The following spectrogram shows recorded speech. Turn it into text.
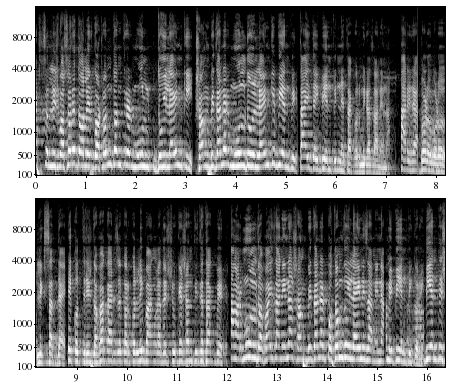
আটচল্লিশ বছরে দলের গঠনতন্ত্রের মূল দুই লাইন কি? সংবিধানের মূল দুই লাইন কি বিএনপি তাই তাই বিএনপির নেতা কর্মীরা জানে না। আর এরা বড় বড় লিকসার দেয়। একত্রিশ দফা কার্যকর করলেই বাংলাদেশ সুখে শান্তিতে থাকবে। আমার মূল দফাই জানি না, সংবিধানের প্রথম দুই লাইনই জানি না। আমি বিএনপি করি। বিএনপির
